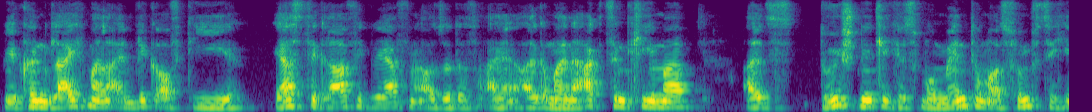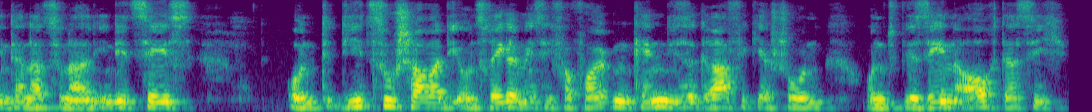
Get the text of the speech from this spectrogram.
Wir können gleich mal einen Blick auf die erste Grafik werfen, also das allgemeine Aktienklima als durchschnittliches Momentum aus 50 internationalen Indizes und die Zuschauer, die uns regelmäßig verfolgen, kennen diese Grafik ja schon. Und wir sehen auch, dass sich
